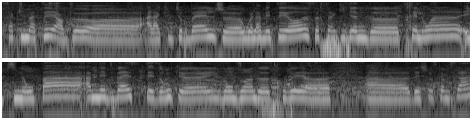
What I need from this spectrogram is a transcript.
s'acclimater un peu à la culture belge ou à la météo. Certains qui viennent de très loin et qui n'ont pas amené de veste et donc ils ont besoin de trouver des choses comme ça.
